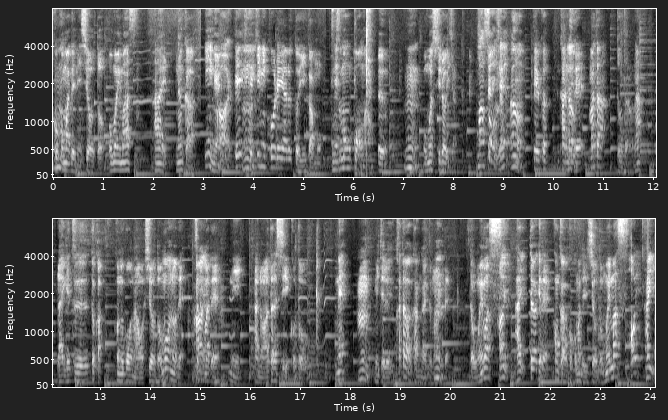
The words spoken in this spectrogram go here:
ここまでにしようと思います、はい。なんかいいね、はい。定期的にこれやるといいかも、ね。質問コーナー。うん。うん。面白いじゃん。まあそうね。うん。っていうか感じで、またどうだろうな。来月とかこのコーナーをしようと思うのでそれまでに、あの新しいことをねうん。見てる方は考えてもらって、と思います。はい。というわけで今回はここまでにしようと思います。はい。はい。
